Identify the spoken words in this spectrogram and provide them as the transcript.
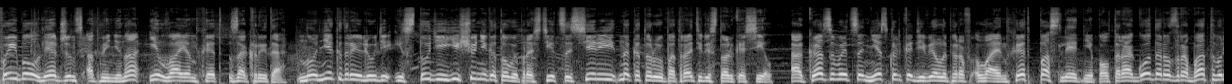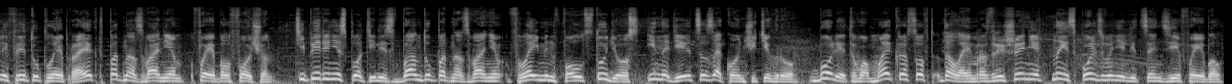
Fable Legends отменена и Lionhead закрыта. Но некоторые люди из студии еще не готовы проститься с серией, на которую потратили столько сил. Оказывается, несколько девелоперов Lionhead последние полтора года разрабатывали фри-то-плей проект под названием Fable Fortune. Теперь они сплотились в банду под названием Flaming Fall Studios и надеются закончить игру. Более того, Microsoft дала им разрешение на использование лицензии Fable.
